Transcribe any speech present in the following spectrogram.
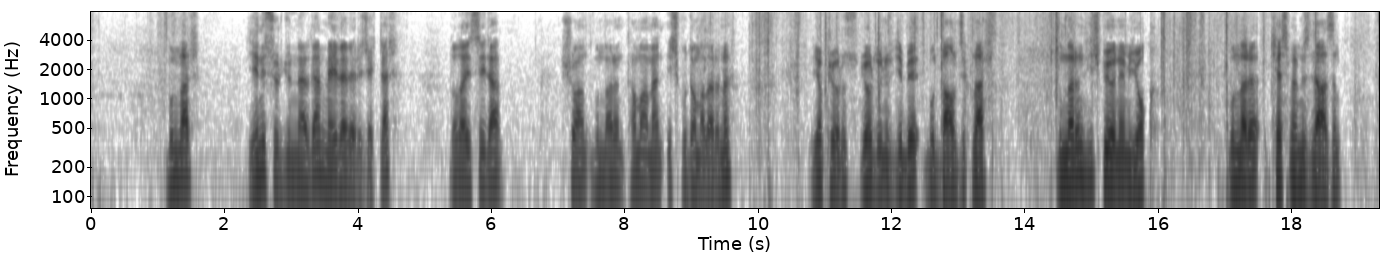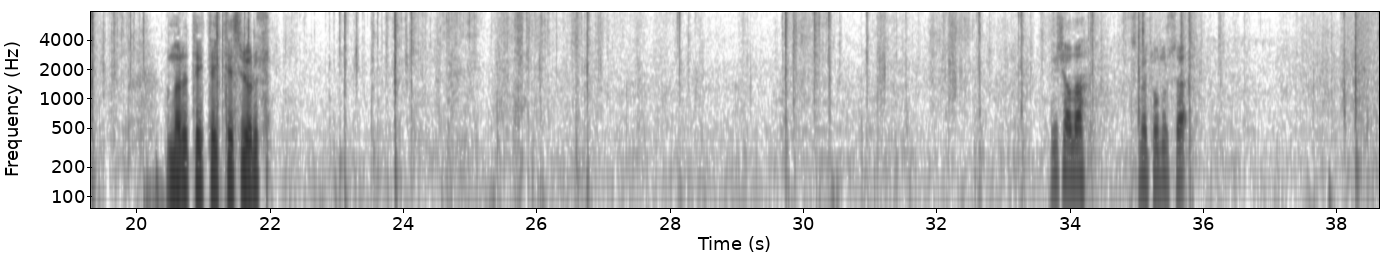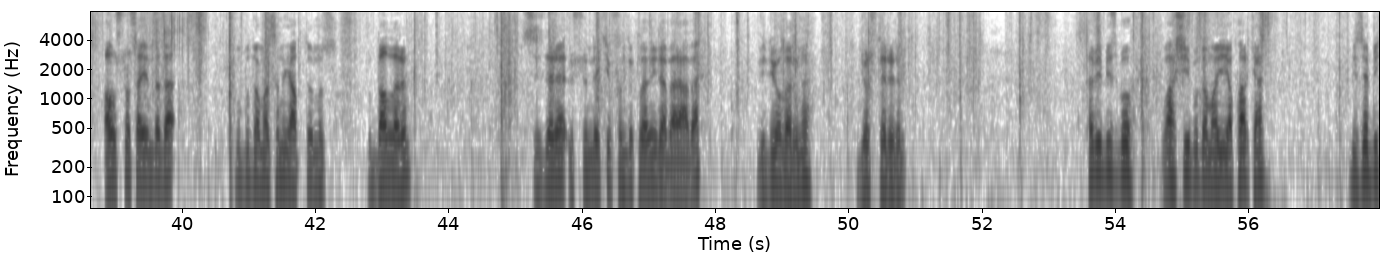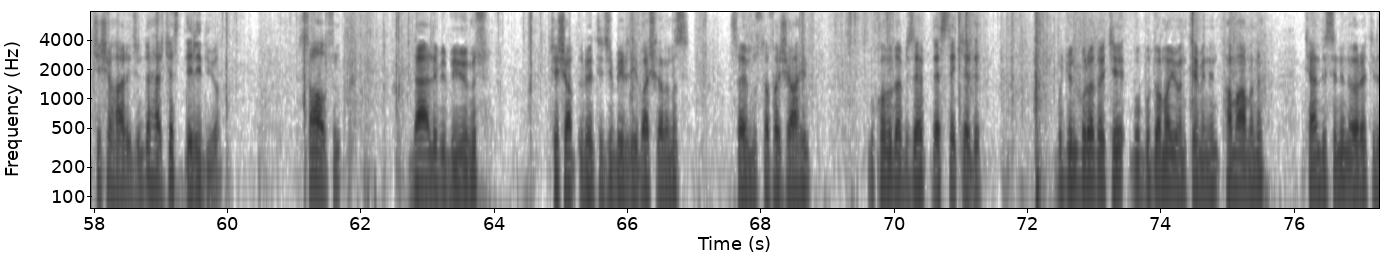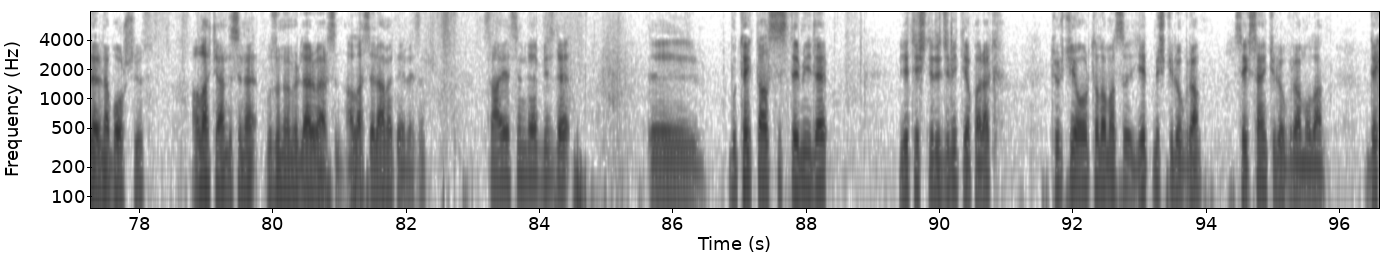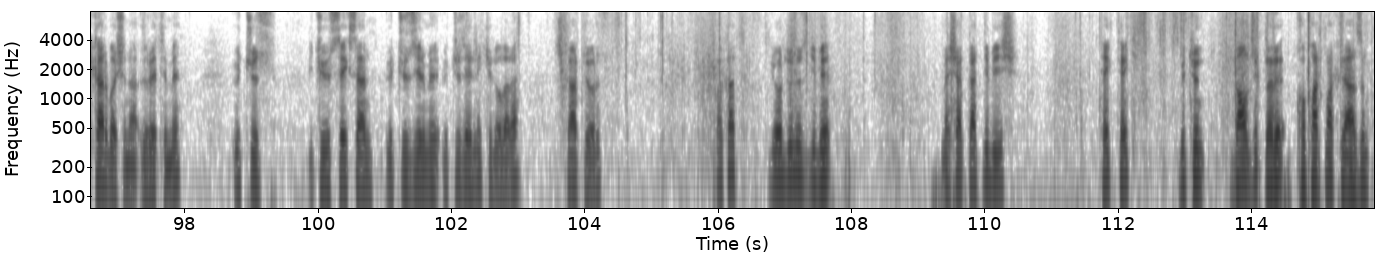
bunlar yeni sürgünlerden meyve verecekler. Dolayısıyla şu an bunların tamamen iç budamalarını yapıyoruz. Gördüğünüz gibi bu dalcıklar bunların hiçbir önemi yok. Bunları kesmemiz lazım. Bunları tek tek kesiyoruz. İnşallah kısmet olursa Ağustos ayında da bu budamasını yaptığımız bu dalların sizlere üstündeki fındıklarıyla beraber videolarını gösteririm. Tabii biz bu vahşi budamayı yaparken bize bir kişi haricinde herkes deli diyor. Sağ olsun değerli bir büyüğümüz Keşap Üretici Birliği Başkanımız Sayın Mustafa Şahin bu konuda bize hep destekledi. Bugün buradaki bu budama yönteminin tamamını kendisinin öğretilerine borçluyuz. Allah kendisine uzun ömürler versin. Allah selamet eylesin. Sayesinde biz de e, bu tek dal sistemiyle yetiştiricilik yaparak Türkiye ortalaması 70 kilogram 80 kilogram olan dekar başına üretimi 300 280 320 350 kilolara çıkartıyoruz. Fakat gördüğünüz gibi meşakkatli bir iş. Tek tek bütün dalcıkları kopartmak lazım.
